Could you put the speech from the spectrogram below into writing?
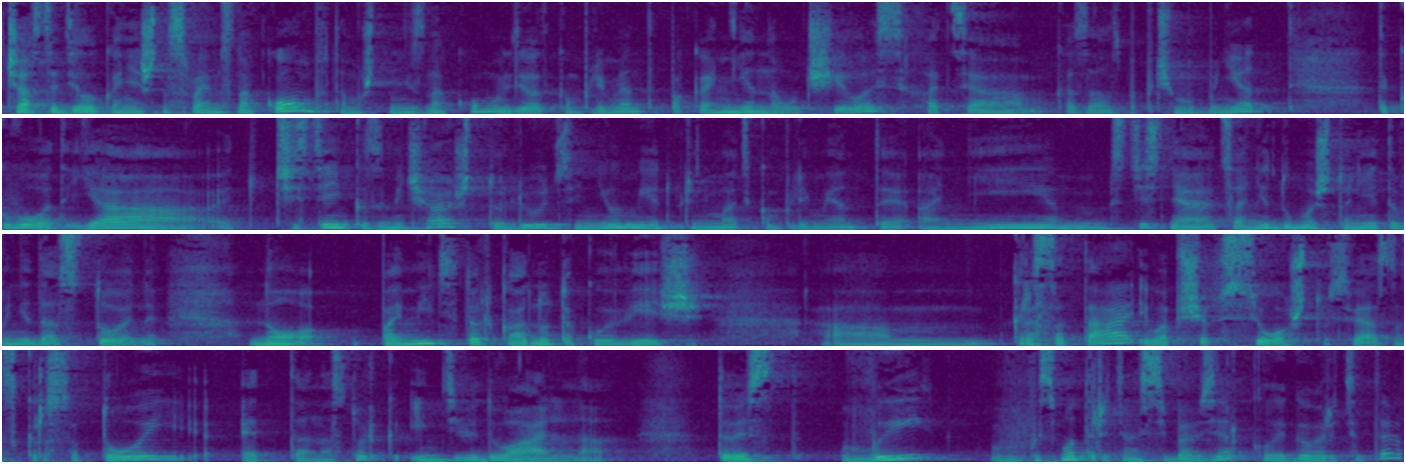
Часто делаю, конечно, своим знакомым, потому что незнакомым делать комплименты пока не научилась, хотя, казалось бы, почему бы нет. Так вот, я частенько замечаю, что люди не умеют принимать комплименты, они стесняются, они думают, что они этого недостойны. Но поймите только одну такую вещь. Красота и вообще все, что связано с красотой, это настолько индивидуально. То есть вы, вы смотрите на себя в зеркало и говорите, да,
